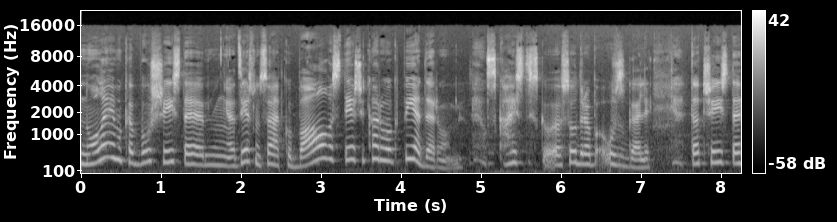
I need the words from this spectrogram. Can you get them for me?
nolēma, ka būs šīs dziesmu svētku balvas tieši karoga piederumi. Skaisti sudraba uzgaļi, tad šīs te,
